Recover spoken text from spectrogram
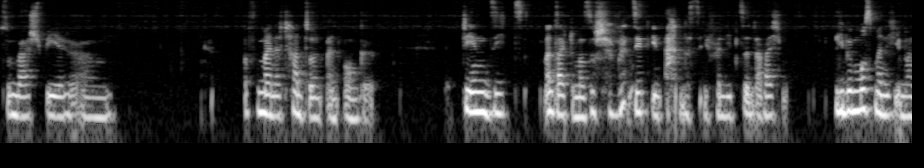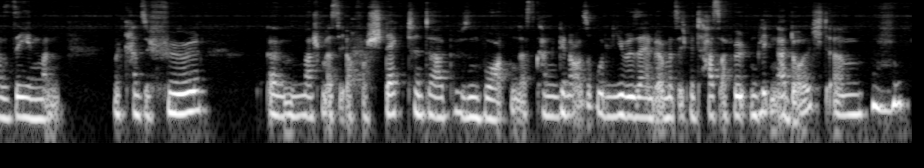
Zum Beispiel, ähm, meine Tante und meinen Onkel. Den sieht, man sagt immer so schön, man sieht ihn an, dass sie verliebt sind, aber ich, Liebe muss man nicht immer sehen. Man, man kann sie fühlen. Ähm, manchmal ist sie auch versteckt hinter bösen Worten. Das kann genauso gut Liebe sein, wenn man sich mit hasserfüllten Blicken erdolcht. Ähm,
